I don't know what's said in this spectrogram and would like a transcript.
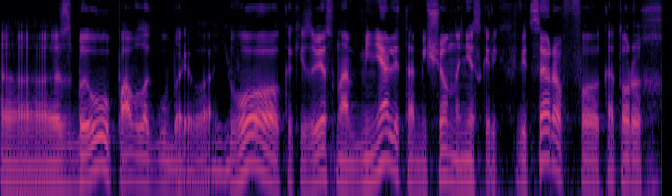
э, СБУ Павла Губарева. Его, как известно, обменяли там еще на нескольких офицеров, э, которых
